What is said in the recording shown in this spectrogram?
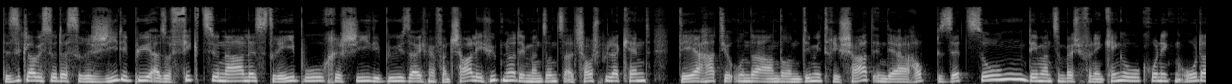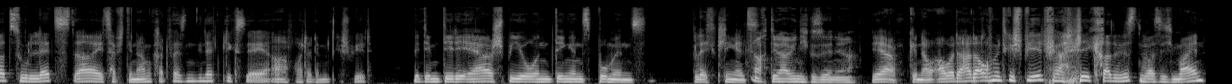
Das ist, glaube ich, so das Regiedebüt, also fiktionales Drehbuch, Regiedebüt, sage ich mal, von Charlie Hübner, den man sonst als Schauspieler kennt. Der hat hier unter anderem Dimitri Schad in der Hauptbesetzung, den man zum Beispiel von den Känguru-Chroniken oder zuletzt, ah, jetzt habe ich den Namen gerade vergessen, die Netflix-Serie, ah, wo hat er da mitgespielt? Mit dem DDR-Spion Dingens Bummens Vielleicht klingelt's. Ach, den habe ich nicht gesehen, ja. Ja, genau. Aber da hat er auch mitgespielt, für alle, die gerade wissen, was ich meine.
